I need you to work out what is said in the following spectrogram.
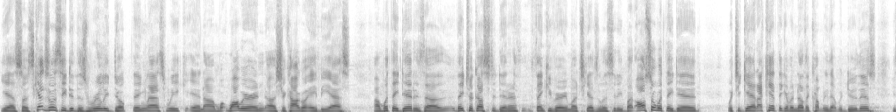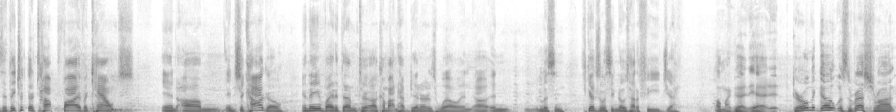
Yeah, so Schedulicity did this really dope thing last week, and um, while we were in uh, Chicago ABS, um, what they did is uh, they took us to dinner. Thank you very much, Schedulicity. But also, what they did, which again, I can't think of another company that would do this, is that they took their top five accounts in um, in Chicago, and they invited them to uh, come out and have dinner as well. And uh, and listen, Schedulicity knows how to feed you. Oh my god, yeah. Girl and the Goat was the restaurant.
